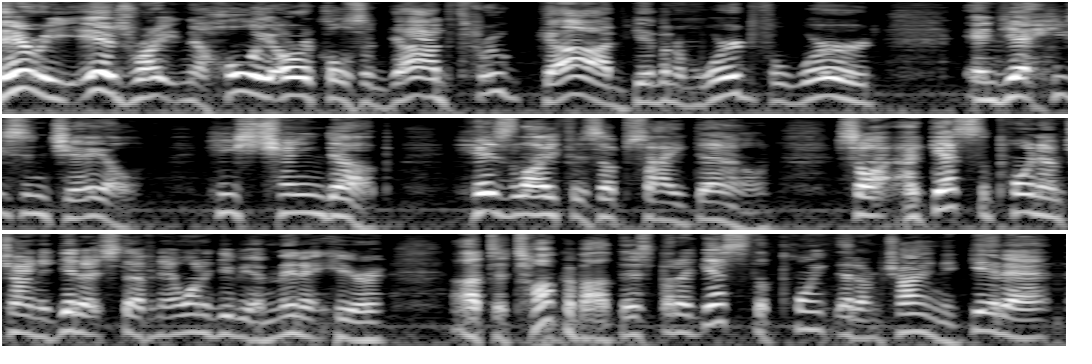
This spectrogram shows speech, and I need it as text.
there he is writing the holy oracles of God through God, giving him word for word, and yet he's in jail. He's chained up his life is upside down. So I guess the point I'm trying to get at, Stephanie, I want to give you a minute here uh, to talk about this, but I guess the point that I'm trying to get at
